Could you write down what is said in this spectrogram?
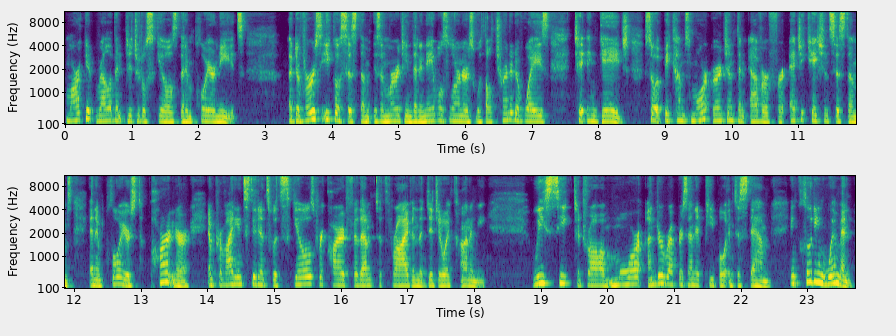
market relevant digital skills that employer needs a diverse ecosystem is emerging that enables learners with alternative ways to engage. So it becomes more urgent than ever for education systems and employers to partner in providing students with skills required for them to thrive in the digital economy. We seek to draw more underrepresented people into STEM, including women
